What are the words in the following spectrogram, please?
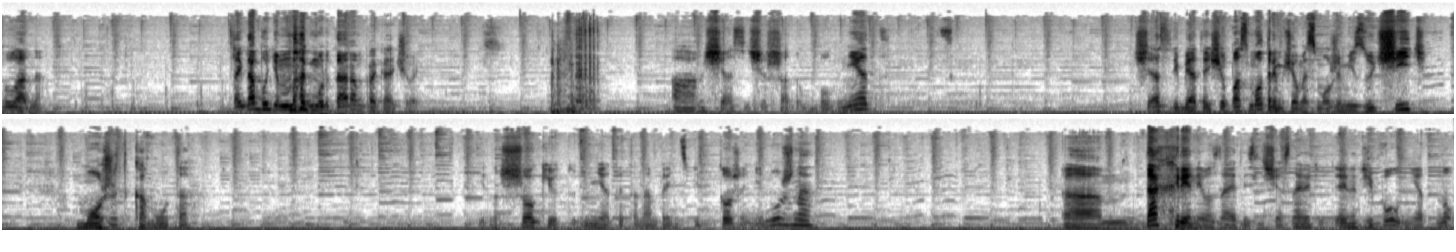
Ну ладно. Тогда будем Магмуртаром прокачивать. А, сейчас еще Shadow Ball нет. Сейчас, ребята, еще посмотрим, что мы сможем изучить. Может, кому-то. И на шоке. Нет, это нам, в принципе, тоже не нужно. Эм, да хрен его знает, если честно. Energy Ball нет, ну...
